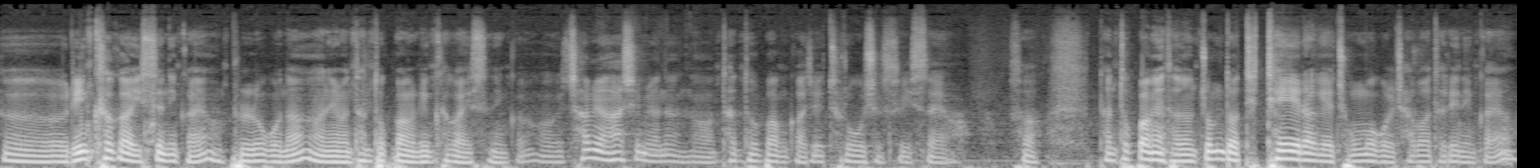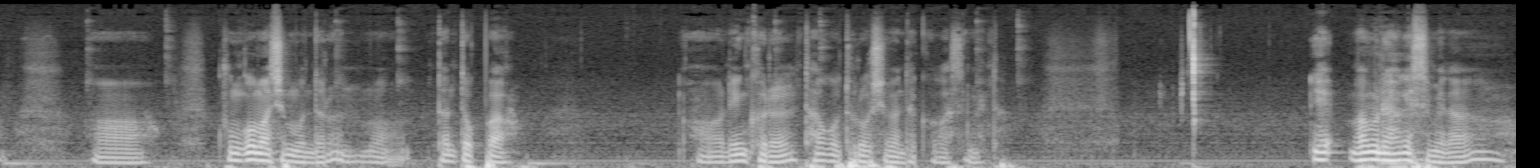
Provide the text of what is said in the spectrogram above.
그 링크가 있으니까요. 블로그나 아니면 단톡방 링크가 있으니까 거기 참여하시면은 어, 단톡방까지 들어오실 수 있어요. 그래서 단톡방에서는 좀 더 디테일하게 종목을 잡아 드리니까요. 어, 궁금하신 분들은 뭐 단톡방 어, 링크를 타고 들어오시면 될 것 같습니다. 예, 마무리하겠습니다.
